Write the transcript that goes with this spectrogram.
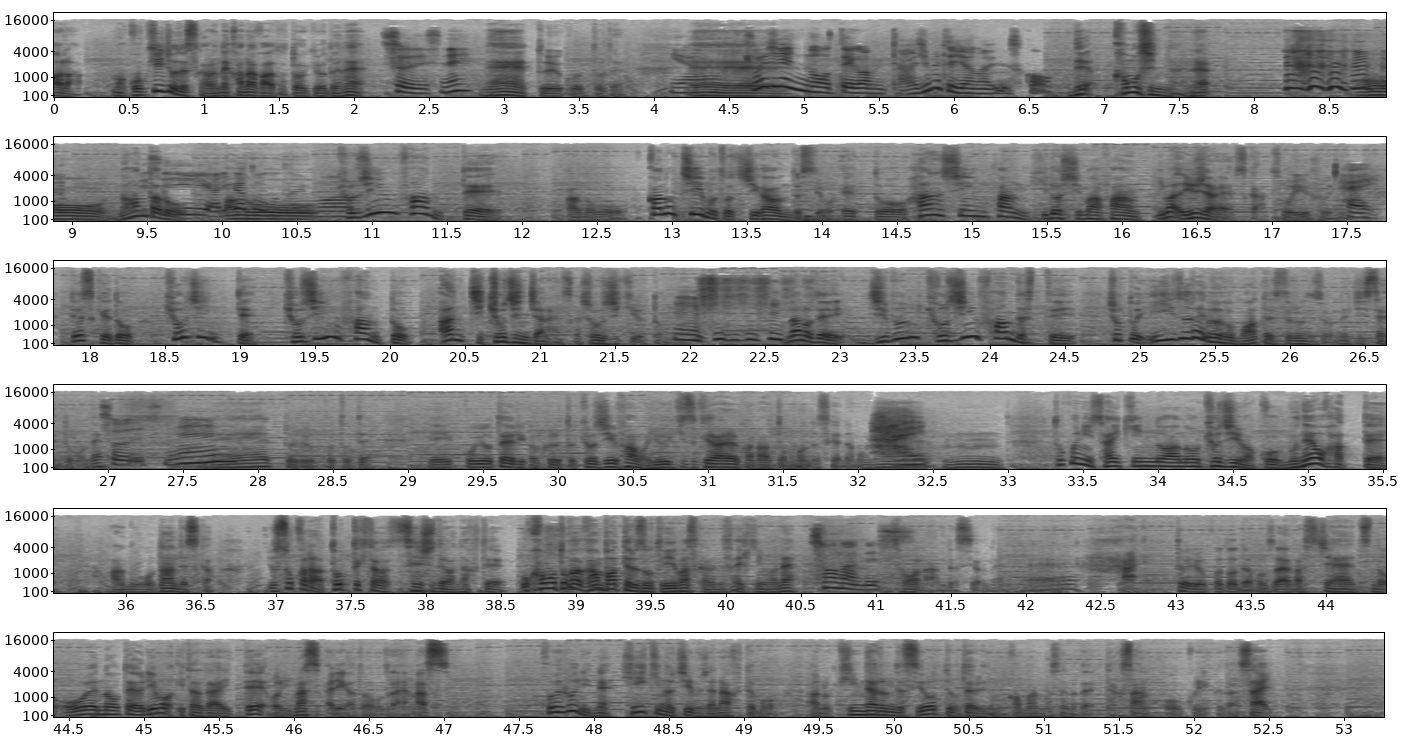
あら、まあ、ご近所ですからね神奈川と東京でね。そうですね。ねということで。いや、えー、巨人のお手紙って初めてじゃないですか？ねかもしれないね。おなんだろう。あの巨人ファンってあの他のチームと違うんですよ、えっと、阪神ファン、広島ファン、今いるじゃないですか、そういうふうに、はい、ですけど、巨人って巨人ファンとアンチ巨人じゃないですか、正直言うと。なので、自分、巨人ファンですって、ちょっと言いづらい部分もあったりするんですよね、実際のところね。そうですね。ねということで、えー、こういうお便りが来ると、巨人ファンは勇気づけられるかなと思うんですけどもね、はい、うん。特に最近のあの巨人はこう胸を張って、あの何ですか、よそから取ってきた選手ではなくて、岡本が頑張ってるぞと言えますからね、最近はね。そうなんです。そうなんですよね。はい。ということでございます。ジャイアンツの応援のお便りもいただいております。ありがとうございます。こういうふうにねひいきのチームじゃなくてもあの気になるんですよってお便りでも構いませんのでたくさんお送りください。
